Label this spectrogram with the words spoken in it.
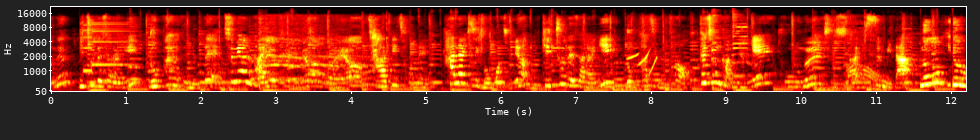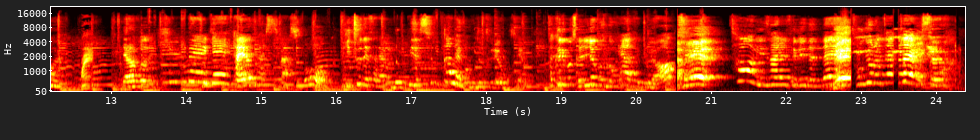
위해서는 기초 대사량이 높아야 되는데 수면 다이어트로 유명한 거예요. 자기 전에 하나씩 먹어주면 기초 대사량이 높아지면서 체중 감량에 도움을 줄 수가 있습니다. 너무 귀여워요. 여러분 힘들게 다이어트 하시지 마시고 기초 대사량을 높이는 습관을 먼저 들여보세요. 자 그리고 근력 운동 해야 되고요. 처음 인사를 드리는데 조교를 짜야겠어요.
